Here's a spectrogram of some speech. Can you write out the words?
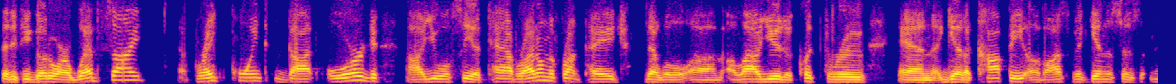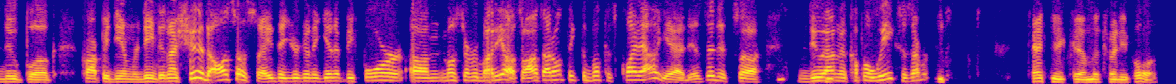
that if you go to our website, at breakpoint.org, uh, you will see a tab right on the front page that will um, allow you to click through and get a copy of Osvid Guinness's new book, Carpe Diem Redeemed. And I should also say that you're going to get it before um, most everybody else. Os, I don't think the book is quite out yet, is it? It's uh, due out in a couple of weeks, is that right? Technically on the 24th.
